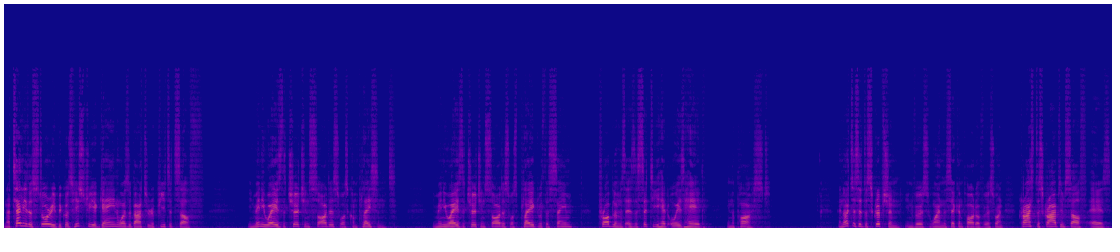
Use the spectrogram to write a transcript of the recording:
And I tell you the story because history again was about to repeat itself. In many ways, the church in Sardis was complacent. In many ways, the church in Sardis was plagued with the same problems as the city had always had in the past. And notice a description in verse 1, the second part of verse 1. Christ describes himself as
